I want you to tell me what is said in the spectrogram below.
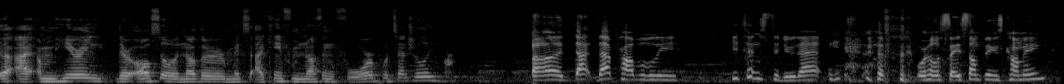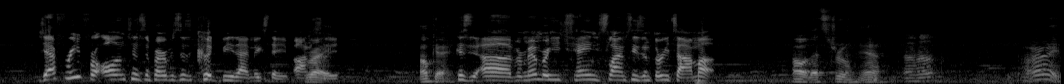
uh, I, I'm hearing there also another mix. I came from nothing for potentially. uh, that that probably he tends to do that, where he'll say something's coming. Jeffrey, for all intents and purposes, could be that mixtape, honestly. Right. Okay. Because uh, remember, he changed Slime Season Three time up. Oh, that's true. Yeah. Uh huh. All right.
